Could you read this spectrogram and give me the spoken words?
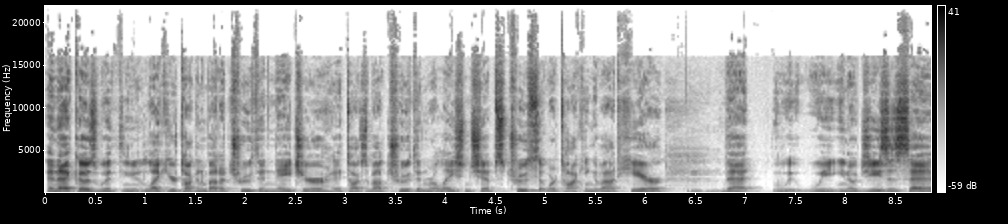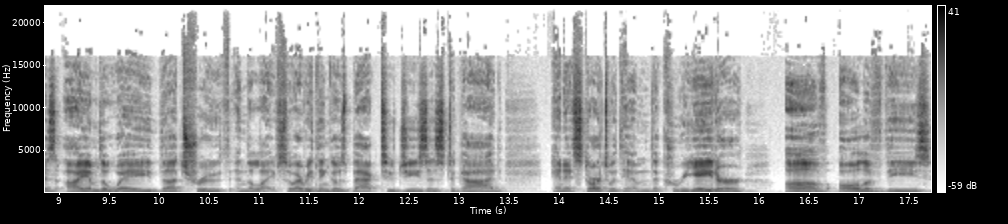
And that goes with, you know, like you're talking about a truth in nature. It talks about truth in relationships, truths that we're talking about here that we, we, you know, Jesus says, I am the way, the truth, and the life. So everything goes back to Jesus, to God. And it starts with Him, the creator of all of these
